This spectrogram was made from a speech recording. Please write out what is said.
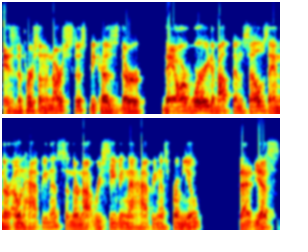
Is the person a narcissist because they're they are worried about themselves and their own happiness and they're not receiving that happiness from you that yes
